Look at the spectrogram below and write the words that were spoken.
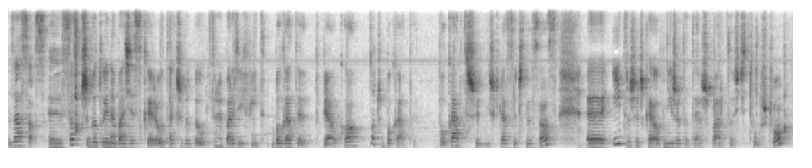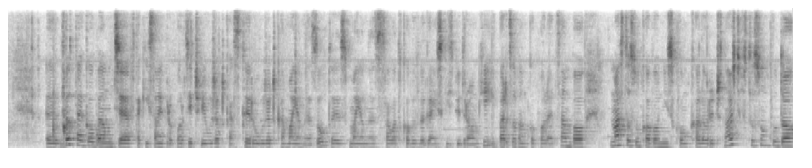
za sos. Y, sos przygotuję na bazie skyru, tak żeby był trochę bardziej fit, bogaty w białko, znaczy bogaty, bogatszy niż klasyczny sos y, i troszeczkę obniżę to też wartość tłuszczu. Y, do tego będzie w takiej samej proporcji, czyli łyżeczka skyru, łyżeczka majonezu. To jest majonez sałatkowy wegański z Biedronki i bardzo Wam go polecam, bo ma stosunkowo niską kaloryczność w stosunku do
